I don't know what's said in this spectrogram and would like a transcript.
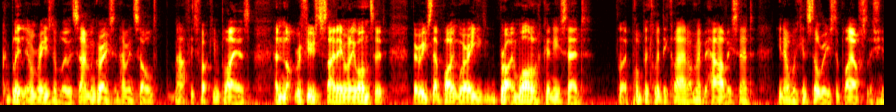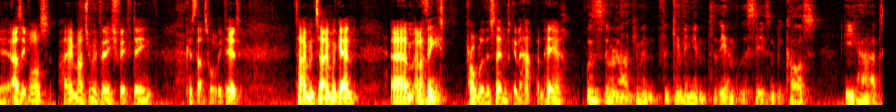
completely unreasonably with Simon Grayson having sold half his fucking players and not refused to sign anyone he wanted. But reached that point where he brought in Warnock and he said, like publicly declared, or maybe Harvey said, you know, we can still reach the playoffs this year. As it was, I imagine we finished 15th because that's what we did, time and time again. Um, and I think it's probably the same is going to happen here. Was there an argument for giving him to the end of the season because he had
